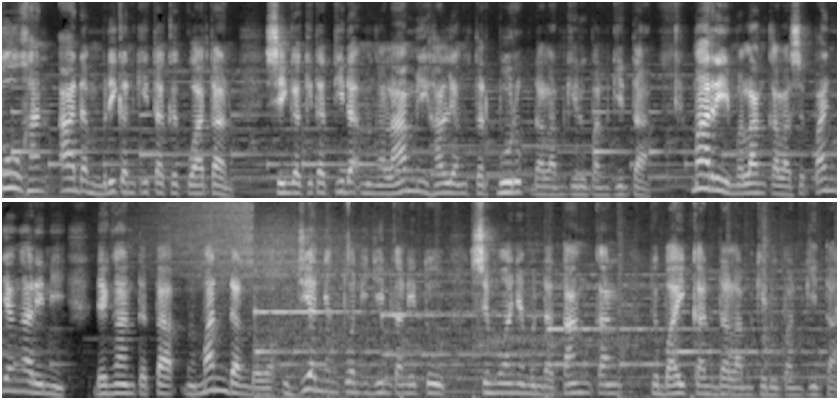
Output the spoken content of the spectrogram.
Tuhan ada memberikan kita kekuatan sehingga kita tidak mengalami hal yang terburuk dalam kehidupan kita. Mari melangkahlah sepanjang hari ini dengan tetap memandang bahwa ujian yang Tuhan izinkan itu semuanya mendatangkan kebaikan dalam kehidupan kita.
